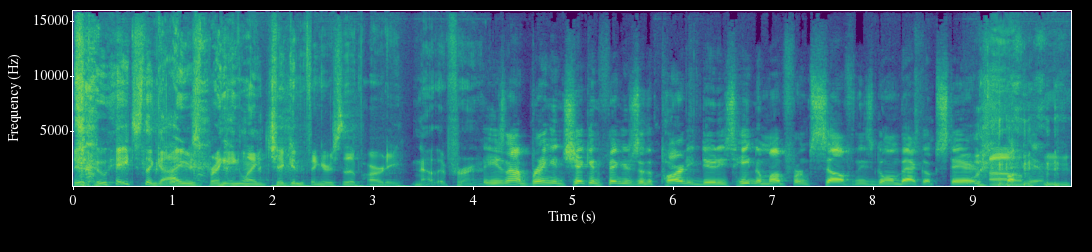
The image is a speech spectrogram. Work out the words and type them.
Dude, who hates the guy who's bringing like chicken fingers to the party? No, they're for He's not bringing chicken fingers to the party, dude. He's heating them up for himself, and he's going back upstairs. Fuck him. Mm,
